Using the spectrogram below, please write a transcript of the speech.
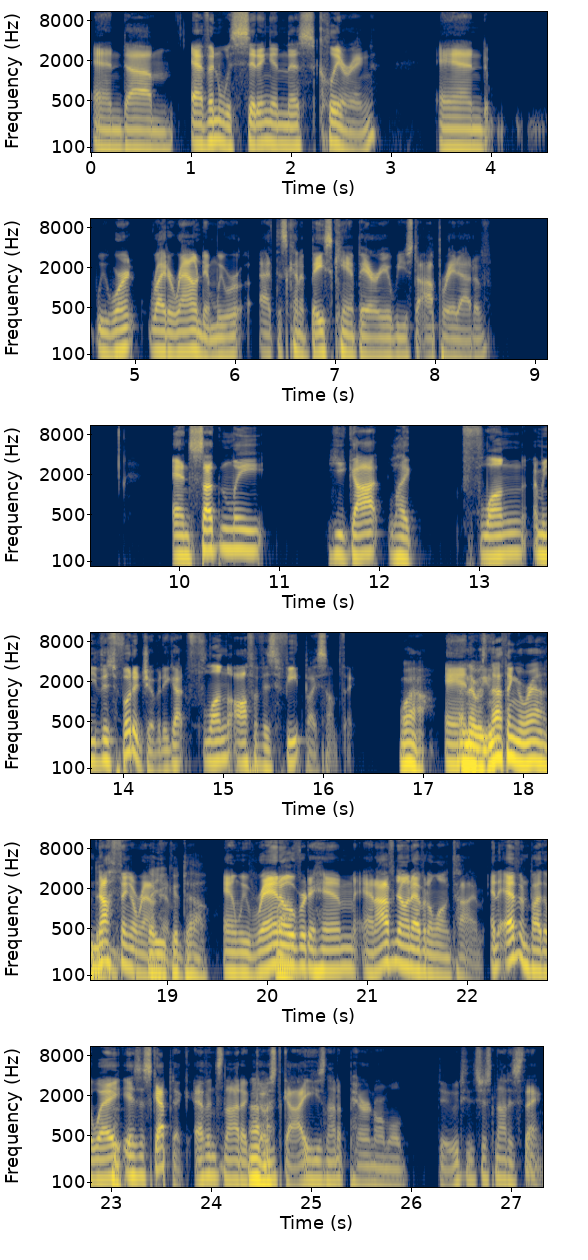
And um, Evan was sitting in this clearing, and we weren't right around him. We were at this kind of base camp area we used to operate out of. And suddenly he got like flung. I mean, there's footage of it. He got flung off of his feet by something. Wow. And, And there was we- nothing around him Nothing around that you could tell. and we ran Wow. over to him and i've known evan a long time and evan by the way is a skeptic evan's not a Uh-huh. ghost guy he's not a paranormal dude it's just not his thing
